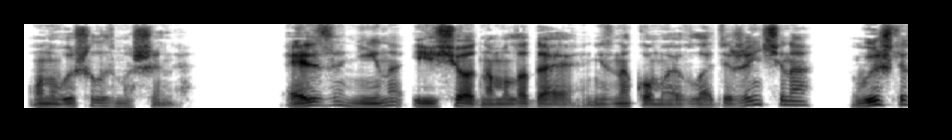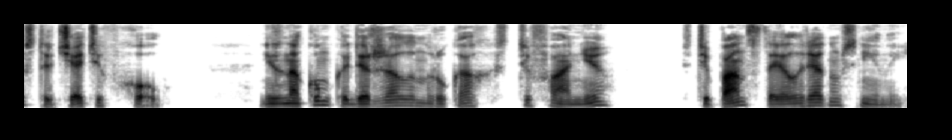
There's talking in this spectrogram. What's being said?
Он вышел из машины. Эльза, Нина и еще одна молодая, незнакомая Владе женщина вышли встречать их в холл. Незнакомка держала на руках Стефанию, Степан стоял рядом с Ниной.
